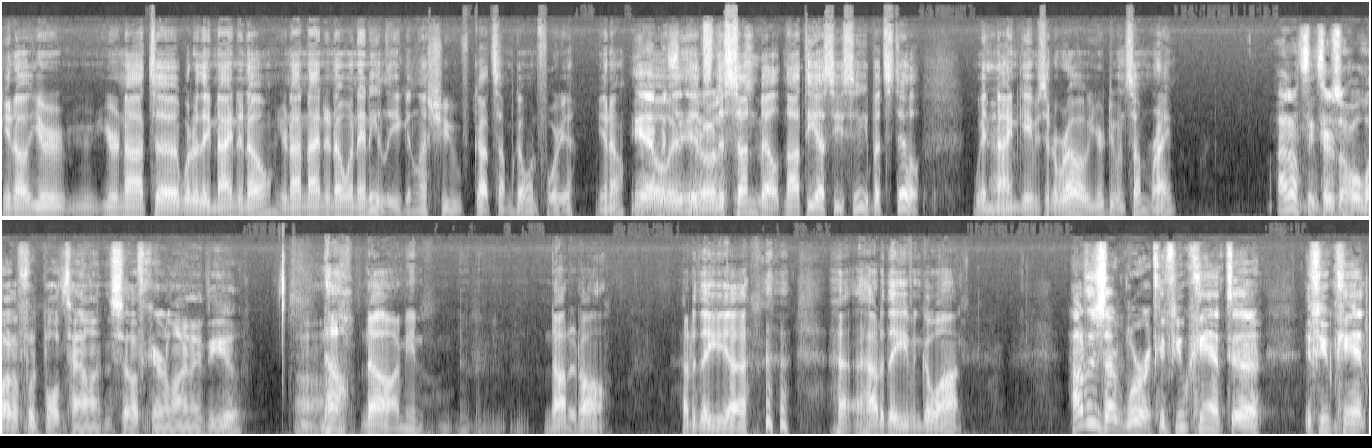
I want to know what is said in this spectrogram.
You know, you're you're not uh, what are they nine and zero? You're not nine and zero in any league unless you've got something going for you. You know. Yeah, but, it's know, the Sun Belt, not the SEC, but still, win Yeah. nine games in a row, you're doing something right. I don't think there's a whole lot of football talent in South Carolina, do you? No, no, I mean, not at all. How do they? Uh, how do they even go on? How does that work? If you can't, uh, if you can't,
